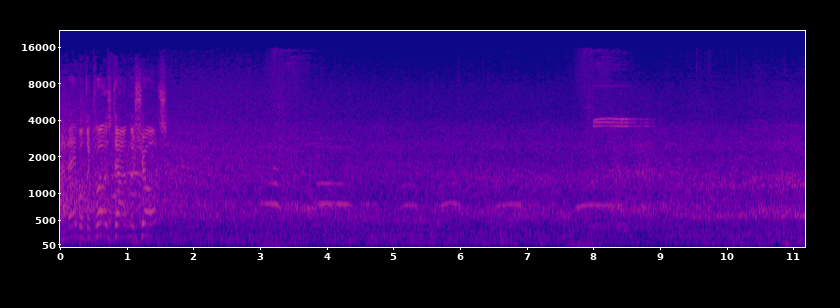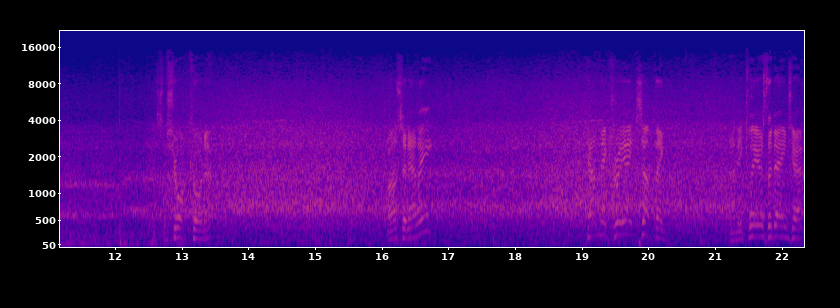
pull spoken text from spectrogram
And able to close down the shot. It's a short corner. Martinelli. Can they create something? And he clears the danger.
